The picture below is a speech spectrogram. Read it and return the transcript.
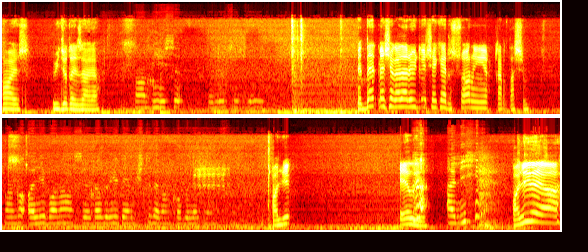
Hayır. Videodayız hala. Tamam birisi ölürse ölür. Ya Deathmatch'e kadar video çekeriz. Sorun yok kardeşim. Kanka Ali bana SW demişti de ben kabul etmedim. Ali. Eli. Ali. Ali ne ya?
